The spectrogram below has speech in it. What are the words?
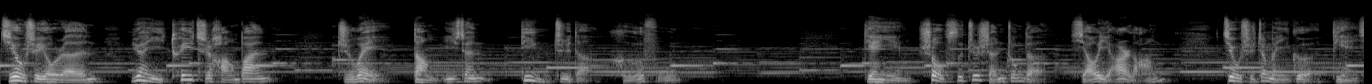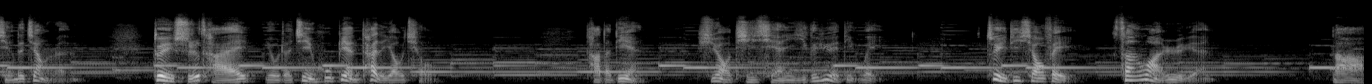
就是有人愿意推迟航班，只为等一身定制的和服。电影《寿司之神》中的。小野二郎就是这么一个典型的匠人，对食材有着近乎变态的要求。他的店需要提前一个月定位，最低消费三万日元。那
